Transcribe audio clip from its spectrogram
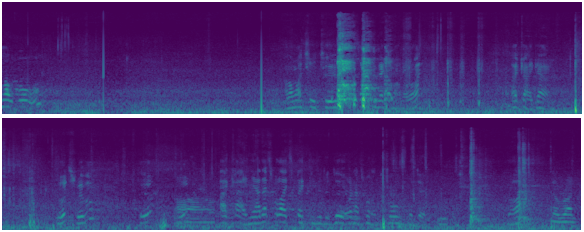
another ball. And I want you to start the next one, alright? Okay, go. Good, swivel. Good. Uh, Okay, now that's what I expected you to do, and that's what I told you to do. Right? no run.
